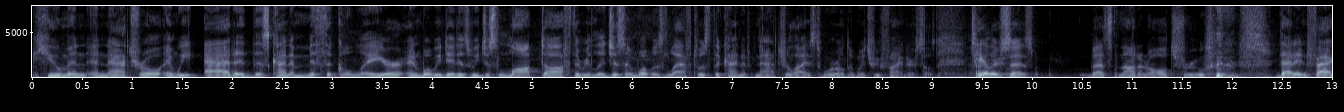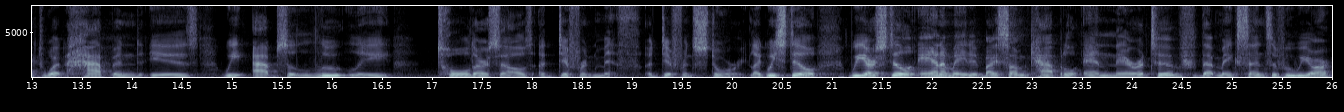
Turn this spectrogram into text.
human and natural and we added this kind of mythical layer. And what we did is we just lopped off the religious and what was left was the kind of naturalized world in which we find ourselves. Taylor says that's not at all true. That in fact what happened is we absolutely told ourselves a different myth a different story. Like we still we are still animated by some capital n narrative that makes sense of who we are.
